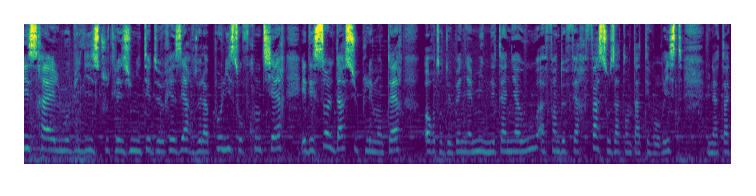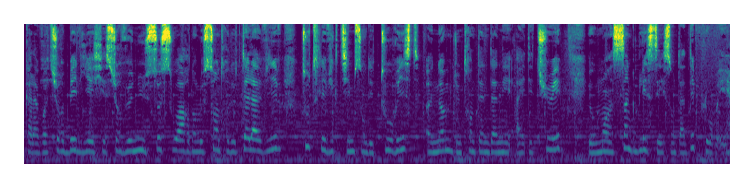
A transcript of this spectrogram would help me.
Israël mobilise toutes les unités de réserve de la police aux frontières et des soldats supplémentaires. Ordre de Benjamin Netanyahou afin de faire face aux attentats terroristes. Une attaque à la voiture bélier est survenue ce soir dans le centre de Tel Aviv. Toutes les victimes sont des touristes. Un homme d'une trentaine d'années a été tué et au moins cinq blessés sont à déplorer.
